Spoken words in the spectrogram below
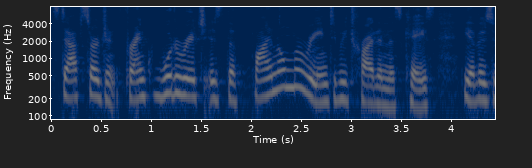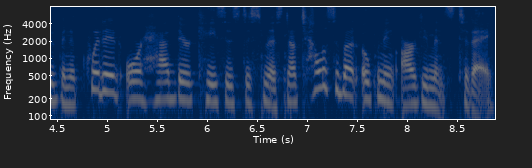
Staff Sergeant Frank Wuterich is the final Marine to be tried in this case. The others have been acquitted or had their cases dismissed. Now, tell us about opening arguments today.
